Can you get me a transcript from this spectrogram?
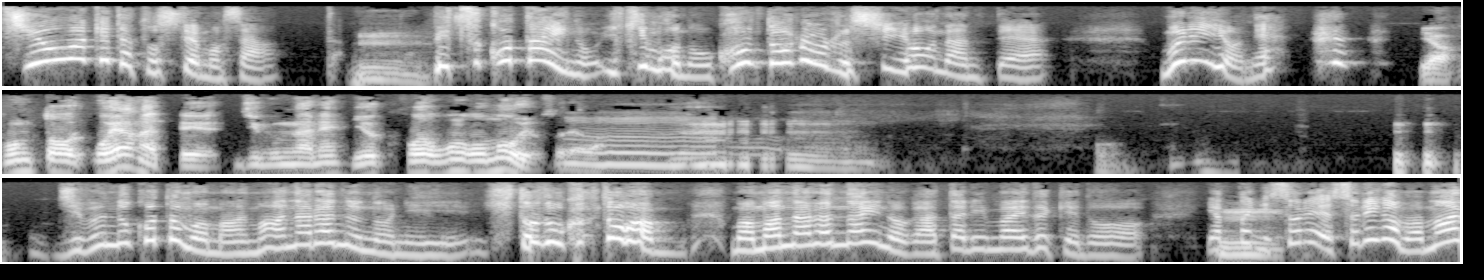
血を分けたとしてもさ、うん。別個体の生き物をコントロールしようなんて、無理よね。いや、本当親なんて自分がね、よく思うよ、それは。ううんんうん。自分のこともままならぬのに、人のことはままならないのが当たり前だけど、やっぱりそれ、それがままな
